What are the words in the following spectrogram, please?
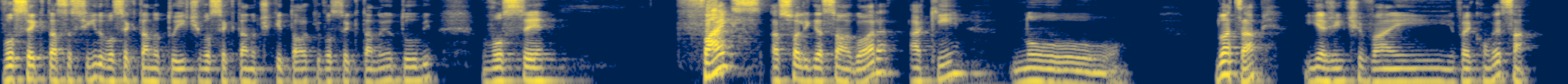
você que está assistindo, você que está no Twitch, você que está no TikTok, você que está no YouTube, você faz a sua ligação agora aqui no, no WhatsApp e a gente vai, vai conversar.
